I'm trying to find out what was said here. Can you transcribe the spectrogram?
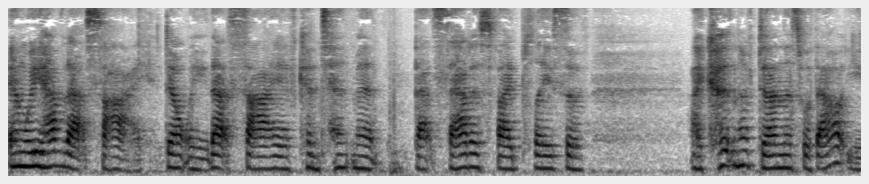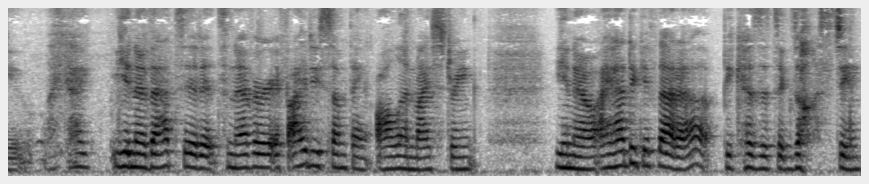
and we have that sigh don't we that sigh of contentment that satisfied place of i couldn't have done this without you like i you know that's it it's never if i do something all in my strength you know i had to give that up because it's exhausting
